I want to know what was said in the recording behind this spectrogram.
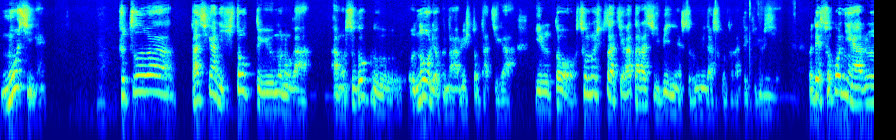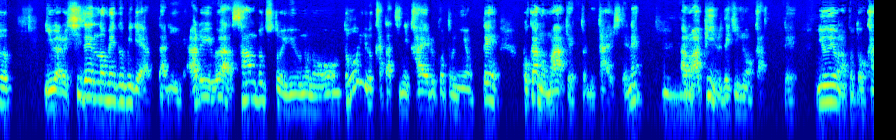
もしね普通は確かに人っていうものがあのすごく能力のある人たちがいるとその人たちが新しいビジネスを生み出すことができるしでそこにあるいわゆる自然の恵みであったりあるいは産物というものをどういう形に変えることによって他のマーケットに対してねあのアピールできるのかっていうようなことを考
